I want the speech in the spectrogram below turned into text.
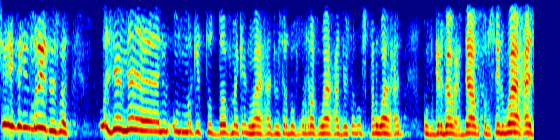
شي مريض وسواس وزمان الأمة كيتوضاو في مكان واحد ويشربوا في غرف واحد ويشربوا في سطل واحد وفي قربة وحدة وتفصيل واحد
